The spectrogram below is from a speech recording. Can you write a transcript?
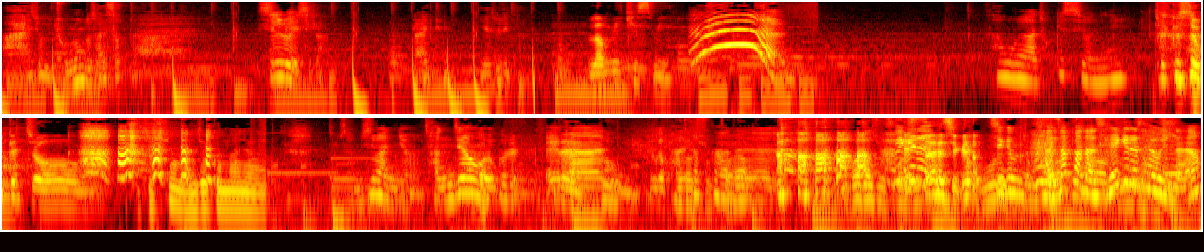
아, 저기 조명도 잘 썼다. 실루엣이랑. 라이팅. 예술이다. Love me, kiss me. 사모야, 첫 키스였니? 첫 키스였겠죠. 시험 언제 끝나냐? 잠시만요. 장재영 얼굴에만 누가 반사판을 받아줄 세 개를 지금. 지금 반사판 한 세 개를 사용했나요?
